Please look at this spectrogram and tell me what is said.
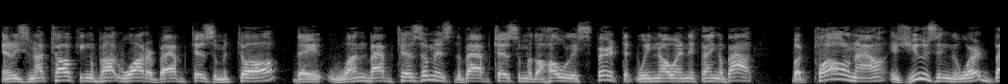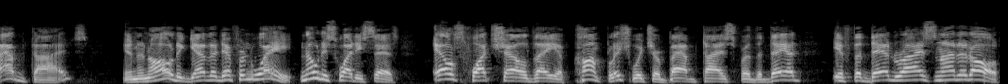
And he's not talking about water baptism at all. The one baptism is the baptism of the Holy Spirit that we know anything about. But Paul now is using the word baptize in an altogether different way. Notice what he says. Else what shall they accomplish which are baptized for the dead, if the dead rise not at all?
